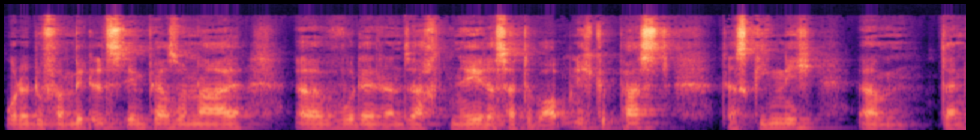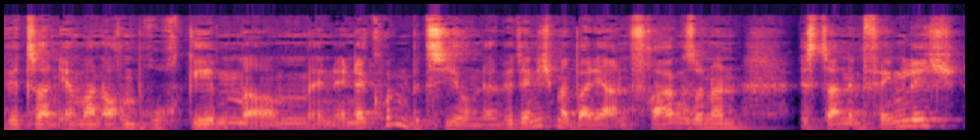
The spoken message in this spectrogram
oder du vermittelst dem Personal, äh, wo der dann sagt, nee, das hat überhaupt nicht gepasst, das ging nicht, ähm, dann wird es dann irgendwann auch einen Bruch geben ähm, in, in der Kundenbeziehung. Dann wird er nicht mehr bei dir anfragen, sondern ist dann empfänglich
